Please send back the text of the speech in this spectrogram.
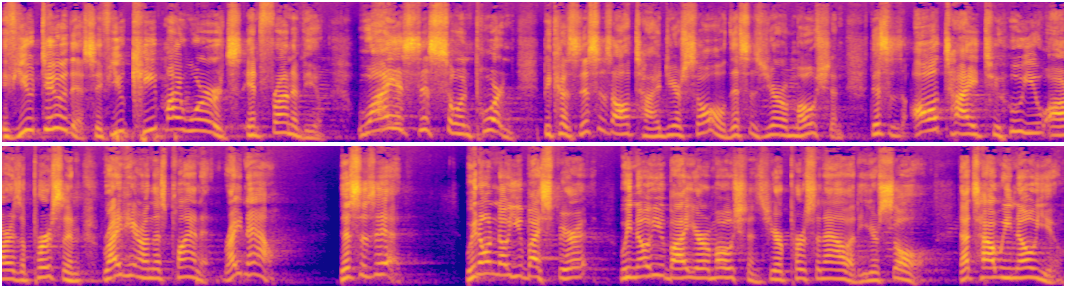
If you do this, if you keep my words in front of you, why is this so important? Because this is all tied to your soul. This is your emotion. This is all tied to who you are as a person right here on this planet, right now. This is it. We don't know you by spirit, we know you by your emotions, your personality, your soul. That's how we know you.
